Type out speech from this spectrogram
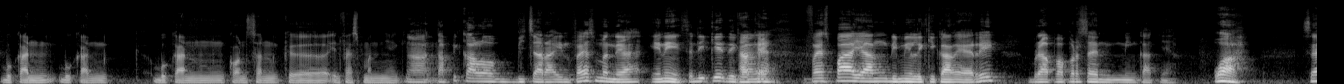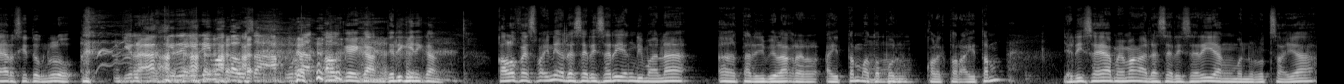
bukan bukan bukan concern ke investmentnya gitu Nah, tapi kalau bicara investment ya, ini sedikit nih Kang Oke. ya. Vespa yang dimiliki Kang Erik berapa persen ningkatnya? Wah, saya harus hitung dulu. Kira-kira ini mah gak usah akurat. Oke Kang, jadi gini Kang. Kalau Vespa ini ada seri-seri yang di mana eh, tadi dibilang rare item ataupun kolektor item. Jadi saya memang ada seri-seri yang menurut saya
